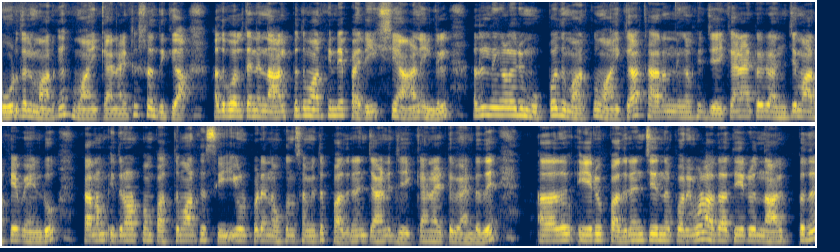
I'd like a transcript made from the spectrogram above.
കൂടുതൽ മാർക്ക് വാങ്ങിക്കാനായിട്ട് ശ്രദ്ധിക്കുക. അതുപോലെ തന്നെ നാൽപ്പത് മാർക്കിന്റെ പരീക്ഷയാണെങ്കിൽ അതിൽ നിങ്ങളൊരു മുപ്പത് മാർക്ക് വാങ്ങിക്കുക. കാരണം നിങ്ങൾക്ക് ജയിക്കാനായിട്ട് ഒരു അഞ്ച് മാർക്കേ വേണ്ടൂ. കാരണം ഇതിനോടൊപ്പം പത്ത് മാർക്ക് സി ഇ ഉൾപ്പെടെ നോക്കുന്ന സമയത്ത് പതിനഞ്ചാണ് ജയിക്കാനായിട്ട് വേണ്ടത്. അതായത് ഈ ഒരു പതിനഞ്ച് എന്ന് പറയുമ്പോൾ അതായത് ഈ ഒരു നാൽപ്പത്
